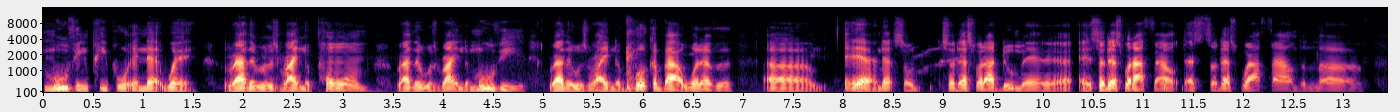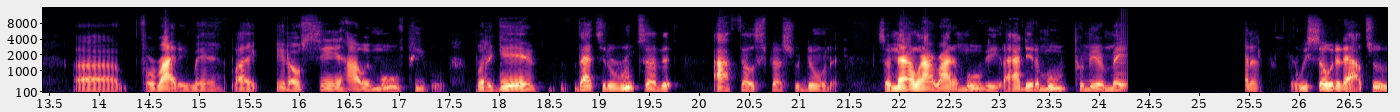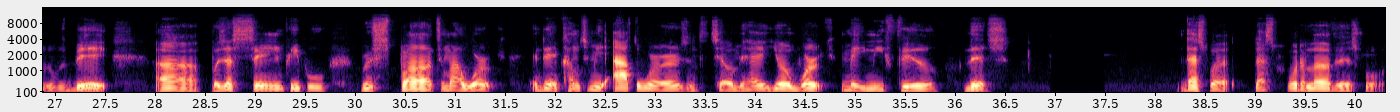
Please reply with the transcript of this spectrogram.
moving people in that way. Rather it was writing a poem, rather it was writing a movie, rather it was writing a book about whatever. Um, and yeah, and that's so so that's what I do, man. And so that's what I found. That's so that's where I found the love uh, for writing, man. Like you know, seeing how it moved people. But again, back to the roots of it, I felt special doing it. So now when I write a movie, like I did a movie premiere May, and we sold it out too. It was big. Uh, but just seeing people respond to my work and then come to me afterwards and tell me, hey, your work made me feel this. That's what that's what the love is for.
